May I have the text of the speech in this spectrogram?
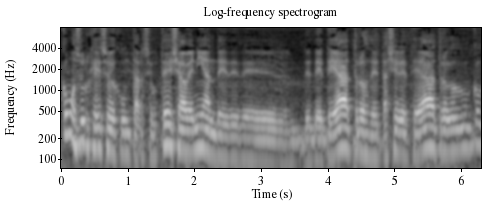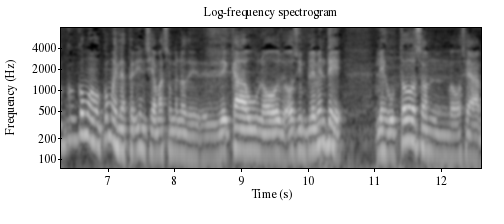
¿Cómo surge eso de juntarse? ¿Ustedes ya venían de, de, de, teatros, de talleres de teatro? ¿Cómo, ¿Cómo, es la experiencia más o menos de, cada uno? o simplemente les gustó, son, o sea,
